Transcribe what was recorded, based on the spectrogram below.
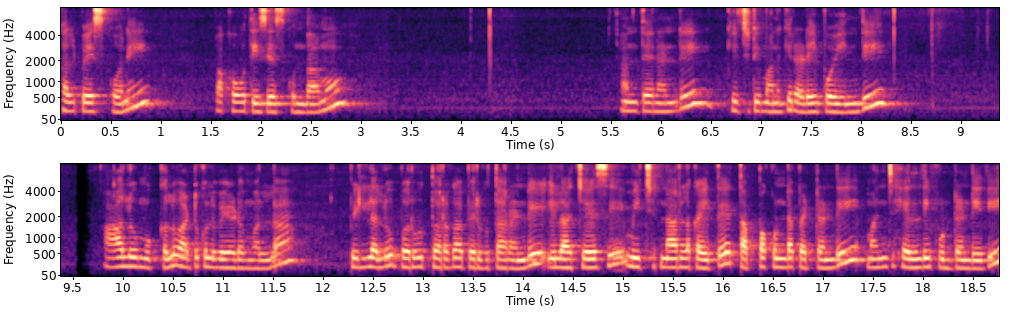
కలిపేసుకొని పక్కకు తీసేసుకుందాము. అంతేనండి. కిచిడి మనకి రెడీ అయిపోయింది. ఆలు ముక్కలు అటుకులు వేయడం వల్ల పిల్లలు బరువు త్వరగా పెరుగుతారండి. ఇలా చేసి మీ చిన్నారులకైతే తప్పకుండా పెట్టండి. మంచి హెల్దీ ఫుడ్ అండి ఇది.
